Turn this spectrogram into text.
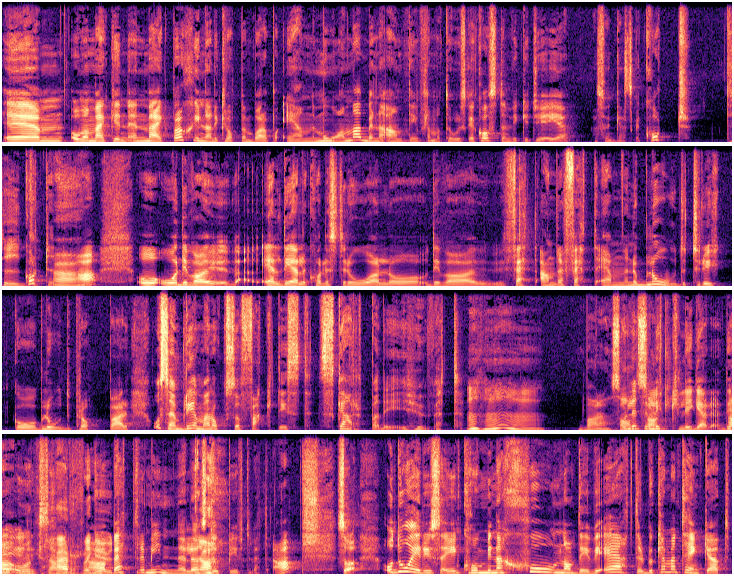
Ehm, och man märker en, en, märkbar skillnad i kroppen bara på en månad med den här antiinflammatoriska kosten, vilket ju är alltså en ganska kort tid. Kort tid. Ja. ja. Och, och, det var LDL-kolesterol och det var fett, andra fettämnen och blodtryck och blodproppar. Och sen blev man också faktiskt skarpade i huvudet. Mm -hmm. Bara en sån och lite sak. lyckligare. Det ja, är liksom, ja, bättre minne, löst Ja. uppgifter bättre. Ja. Så, och då är det ju så här, en kombination av det vi äter. Då kan man tänka att,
